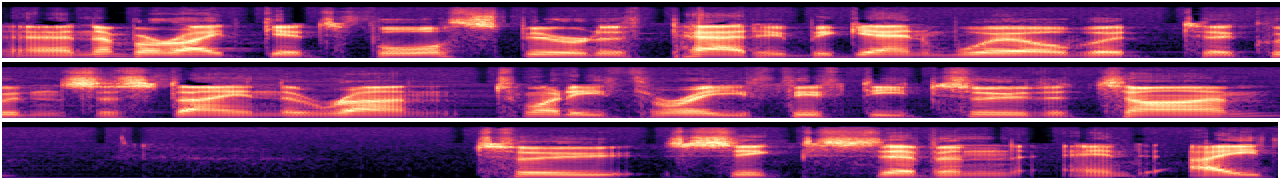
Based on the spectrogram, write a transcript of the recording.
Uh, number eight gets fourth, Spirit of Pat, who began well but uh, couldn't sustain the run. 23.52 the time. Two, six, seven, and eight.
